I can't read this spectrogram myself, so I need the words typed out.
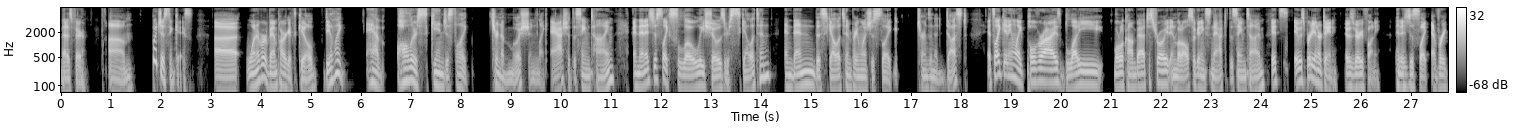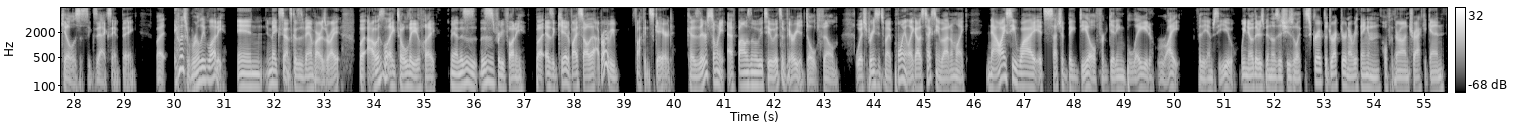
That is fair. Um, but just in case, uh, whenever a vampire gets killed, they like have all their skin just like turn to mush and like ash at the same time. And then it's just like slowly shows their skeleton. And then the skeleton pretty much just like turns into dust. It's like getting like pulverized, bloody Mortal Kombat destroyed, and but also getting snapped at the same time. It's it was pretty entertaining. It was very funny. And it's just like every kill is this exact same thing but it was really bloody and it makes sense because it's vampires right but i was like totally like man this is this is pretty funny but as a kid if i saw that i'd probably be fucking scared because there's so many f-bombs in the movie too it's a very adult film which brings me to my point like i was texting about it i'm like now i see why it's such a big deal for getting blade right for the mcu we know there's been those issues with like the script the director and everything and hopefully they're on track again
